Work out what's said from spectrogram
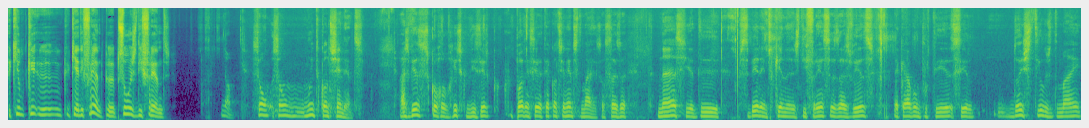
aquilo que, uh, que é diferente, pessoas diferentes. Não, são, são muito condescendentes. Às vezes corro o risco de dizer que podem ser até condescendentes demais, ou seja, na ânsia de perceberem pequenas diferenças, às vezes acabam por ter, ser dois estilos de mãe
